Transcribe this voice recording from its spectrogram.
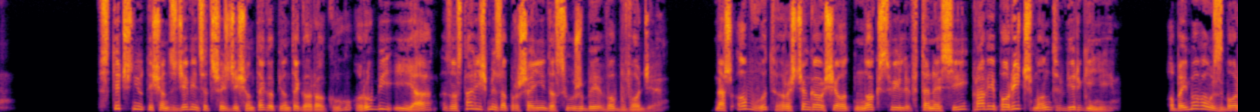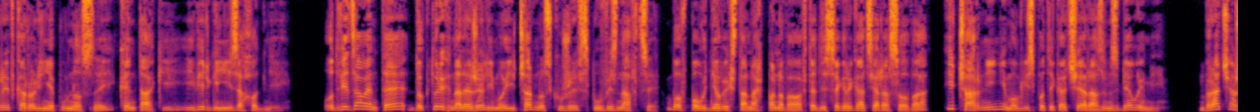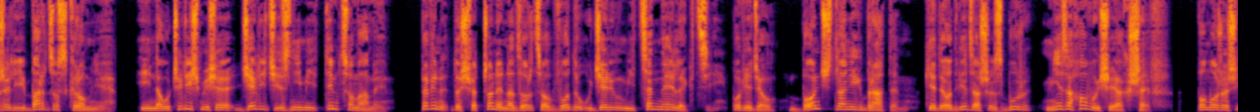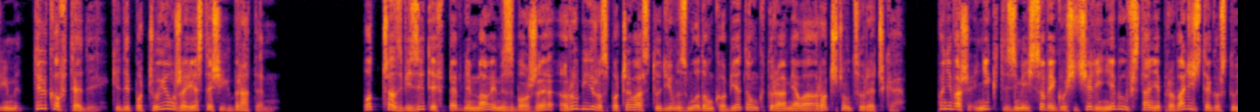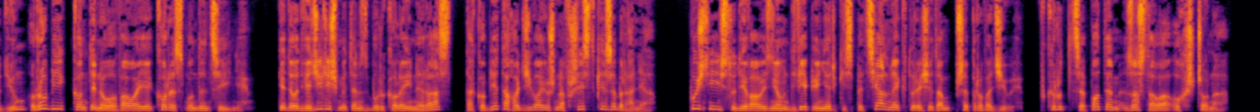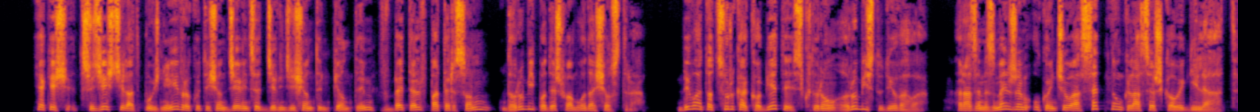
W styczniu 1965 roku Ruby i ja zostaliśmy zaproszeni do służby w obwodzie. Nasz obwód rozciągał się od Knoxville w Tennessee prawie po Richmond w Virginii. Obejmował zbory w Karolinie Północnej, Kentucky i Virginii Zachodniej. Odwiedzałem te, do których należeli moi czarnoskórzy współwyznawcy, bo w południowych Stanach panowała wtedy segregacja rasowa i czarni nie mogli spotykać się razem z białymi. Bracia żyli bardzo skromnie i nauczyliśmy się dzielić z nimi tym, co mamy. Pewien doświadczony nadzorca obwodu udzielił mi cennej lekcji. Powiedział, bądź dla nich bratem. Kiedy odwiedzasz zbór, nie zachowuj się jak szef. Pomożesz im tylko wtedy, kiedy poczują, że jesteś ich bratem. Podczas wizyty w pewnym małym zborze Ruby rozpoczęła studium z młodą kobietą, która miała roczną córeczkę. Ponieważ nikt z miejscowych głosicieli nie był w stanie prowadzić tego studium, Ruby kontynuowała je korespondencyjnie. Kiedy odwiedziliśmy ten zbór kolejny raz, ta kobieta chodziła już na wszystkie zebrania. Później studiowały z nią dwie pionierki specjalne, które się tam przeprowadziły. Wkrótce potem została ochrzczona. Jakieś 30 lat później, w roku 1995, w Bethel w Patterson do Ruby podeszła młoda siostra. Była to córka kobiety, z którą Ruby studiowała. Razem z mężem ukończyła setną klasę szkoły Gilead.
